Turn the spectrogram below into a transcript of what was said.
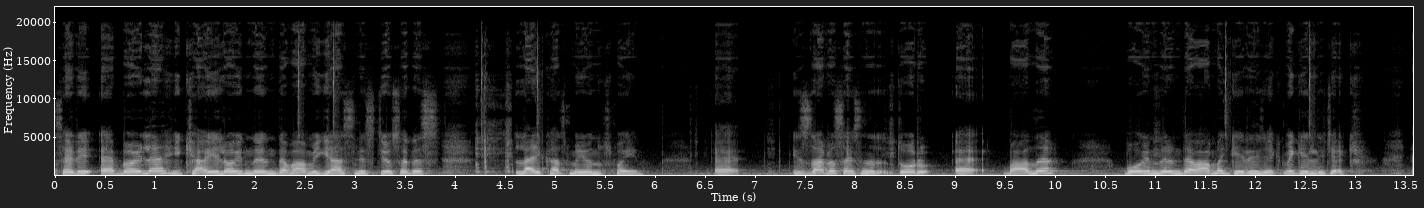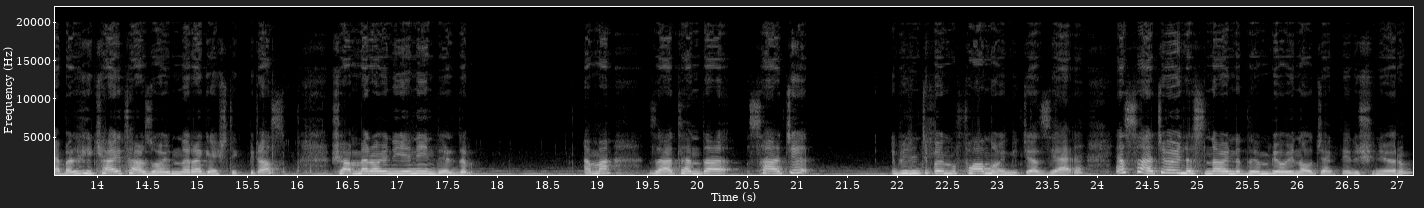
Seri e, böyle hikayeli oyunların devamı gelsin istiyorsanız like atmayı unutmayın. E, izlenme sayısına doğru e, bağlı bu oyunların devamı gelecek mi? Gelecek. Yani böyle hikaye tarzı oyunlara geçtik biraz. Şu an ben oyunu yeni indirdim. Ama zaten de sadece birinci bölümü falan oynayacağız yani. Ya sadece öylesine oynadığım bir oyun olacak diye düşünüyorum.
